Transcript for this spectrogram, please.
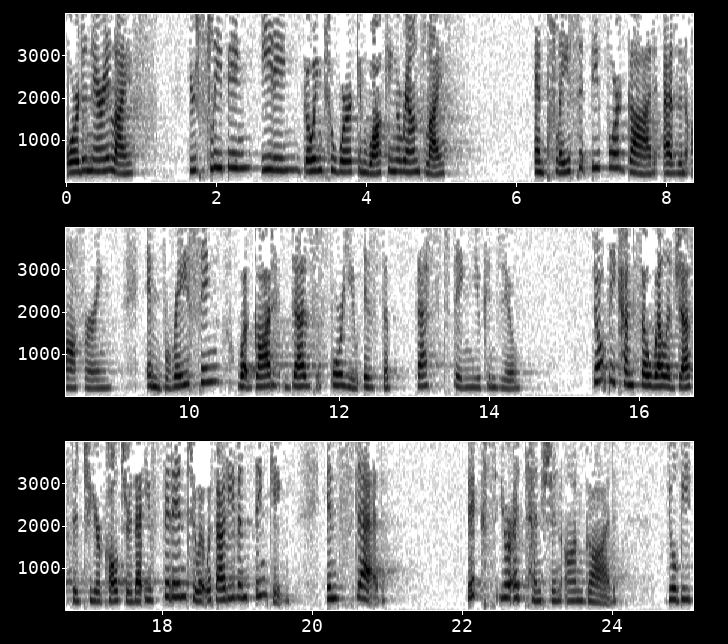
ordinary life, your sleeping, eating, going to work, and walking around life, and place it before God as an offering. Embracing what God does for you is the best thing you can do. Don't become so well adjusted to your culture that you fit into it without even thinking. Instead, fix your attention on God. You'll be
